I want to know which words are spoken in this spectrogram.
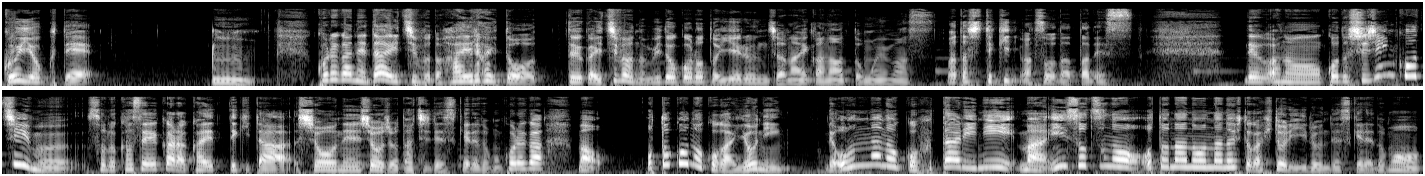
ごい良くて、うん。これがね、第一部のハイライトというか一番の見どころと言えるんじゃないかなと思います。私的にはそうだったです。で、あの、この主人公チーム、その火星から帰ってきた少年少女たちですけれども、これが、まあ、男の子が4人、で、女の子2人に、まあ、引率の大人の女の人が1人いるんですけれども、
